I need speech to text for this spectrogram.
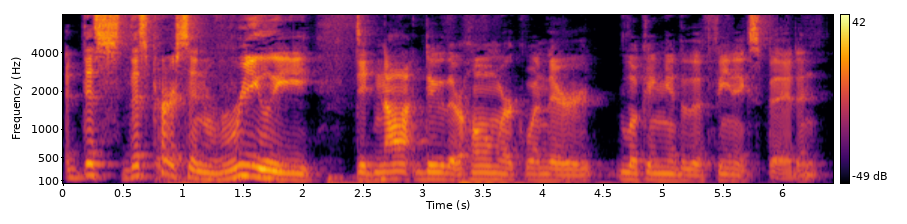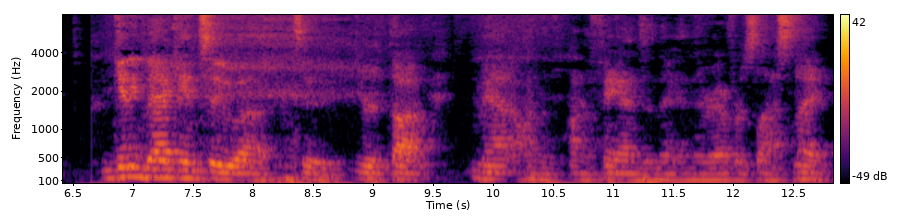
this this person really did not do their homework when they're looking into the Phoenix bid and getting back into uh, to your thought, Matt, on the on the fans and, the, and their efforts last night.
